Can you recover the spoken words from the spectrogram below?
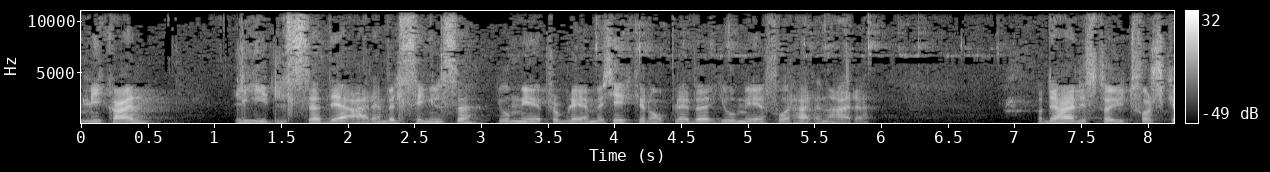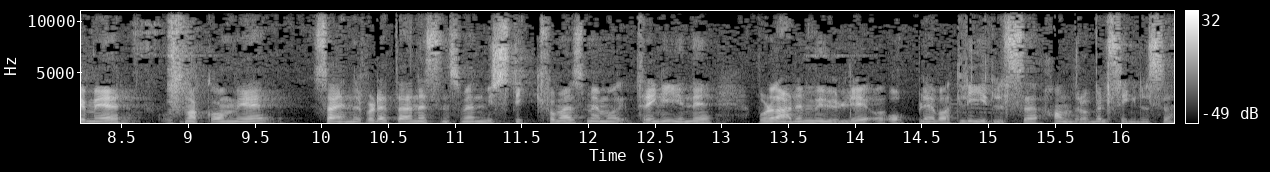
Mikael lidelse det er en velsignelse. Jo mer problemer Kirken opplever, jo mer får Herren ære. Og Det har jeg lyst til å utforske mer og snakke om mer seinere, for dette er nesten som en mystikk for meg. som jeg må trenge inn i. Hvordan er det mulig å oppleve at lidelse handler om velsignelse?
